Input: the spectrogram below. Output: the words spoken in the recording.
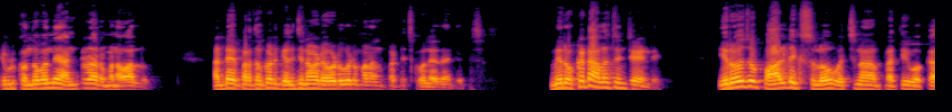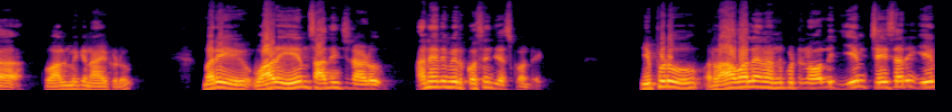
ఇప్పుడు కొంతమంది అంటున్నారు మన వాళ్ళు. అంటే ప్రతి ఒక్కరు గెలిచినవాడు ఎవడు కూడా మనల్ని పట్టించుకోలేదు అని చెప్పేసి. మీరు ఒక్కటే ఆలోచన చేయండి. ఈరోజు పాలిటిక్స్లో వచ్చిన ప్రతి ఒక్క వాల్మీకి నాయకుడు మరి వాడు ఏం సాధించినాడు అనేది మీరు క్వశ్చన్ చేసుకోండి. ఇప్పుడు రావాలని అనుకుంటున్న వాళ్ళు ఏం చేశారు ఏం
